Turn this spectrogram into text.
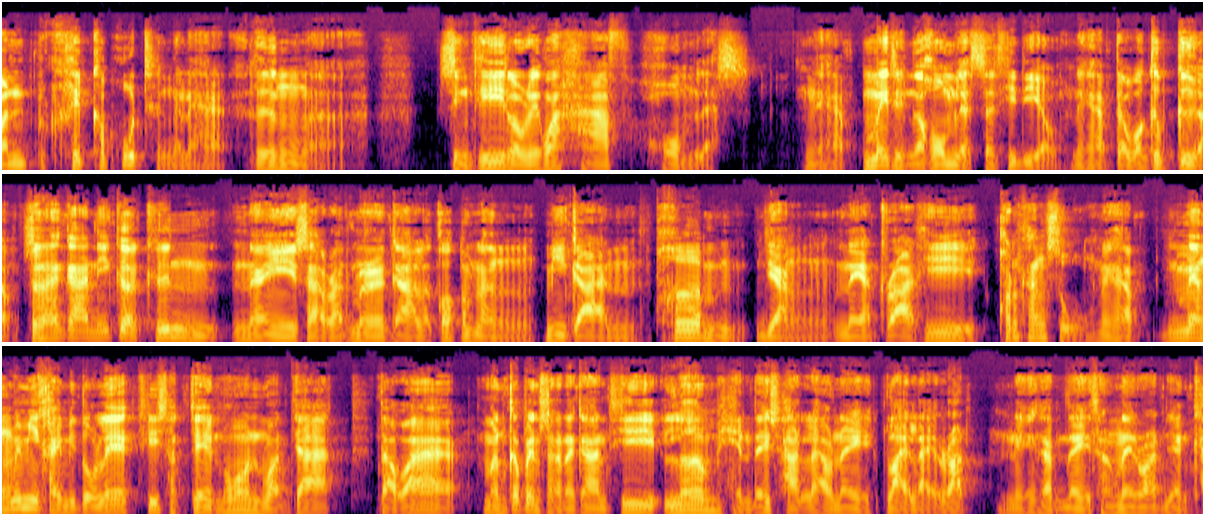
มันคลิปเขาพูดถึงนะฮะ เรื่องอสิ่งที่เราเรียกว่า half homeless นะครับไม่ถึงกับ homeless ซะทีเดียวนะครับแต่ว่าเกือบเกือบสถานการณ์นี้เกิดขึ้นในสหรัฐอเมริกาแล้วก็กำลังมีการเพิ่มอย่างในอัตราที่ค่อนข้างสูงนะครับยังไม่มีใครมีตัวเลขที่ชัดเจนเพราะว่ามันวัดยาก แต่ว่ามันก็เป็นสถานการณ์ที่เริ่มเห็นได้ชัดแล้วในหลาย ๆ รัฐนะครับในทั้งในรัฐอย่างแค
